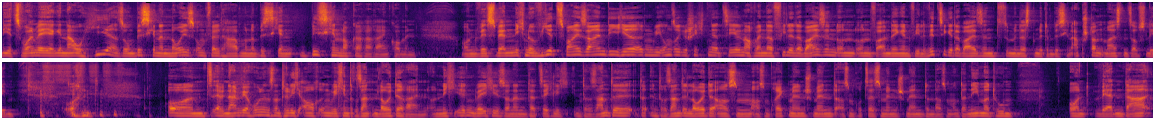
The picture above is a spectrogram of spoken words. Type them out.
jetzt wollen wir ja genau hier so ein bisschen ein neues Umfeld haben und ein bisschen, bisschen lockerer reinkommen. Und es werden nicht nur wir zwei sein, die hier irgendwie unsere Geschichten erzählen, auch wenn da viele dabei sind und, und vor allen Dingen viele witzige dabei sind, zumindest mit ein bisschen Abstand meistens aufs Leben. Und, und äh, nein, wir holen uns natürlich auch irgendwelche interessanten Leute rein. Und nicht irgendwelche, sondern tatsächlich interessante, interessante Leute aus dem, aus dem Projektmanagement, aus dem Prozessmanagement und aus dem Unternehmertum und werden da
